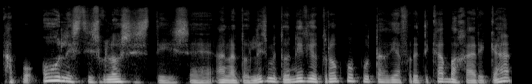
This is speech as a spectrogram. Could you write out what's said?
από όλες τις γλώσσες της ε, Ανατολής με τον ίδιο τρόπο που τα διαφορετικά μπαχαρικά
